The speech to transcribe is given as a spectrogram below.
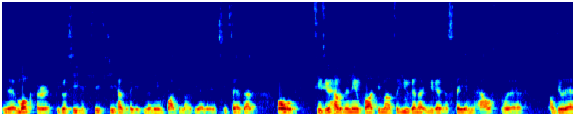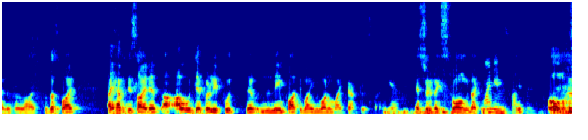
they mocked her because she she, she has like, the name Fatima, and she said that oh since you have the name Fatima, so you're gonna you gonna stay in the house for, until the end of her life. So that's why I have decided I, I would definitely put the, the name Fatima in one of my characters. Like, Yeah. Actually, like strong, like My name is Fatima. Oh,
